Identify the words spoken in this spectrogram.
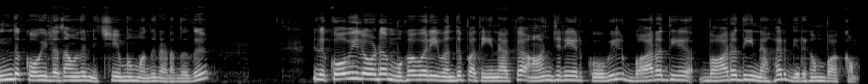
இந்த கோவிலில் தான் வந்து நிச்சயமும் வந்து நடந்தது. இந்த கோவிலோட முகவரி வந்து பார்த்திங்கனாக்கா ஆஞ்சநேயர் கோவில் பாரதி பாரதி நகர் கிரகம்பாக்கம்.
